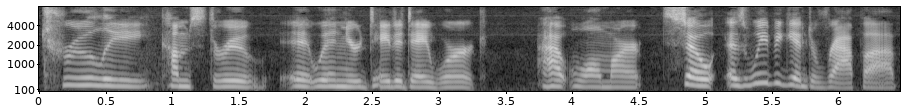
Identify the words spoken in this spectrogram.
truly comes through in your day-to-day work at Walmart. So, as we begin to wrap up,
